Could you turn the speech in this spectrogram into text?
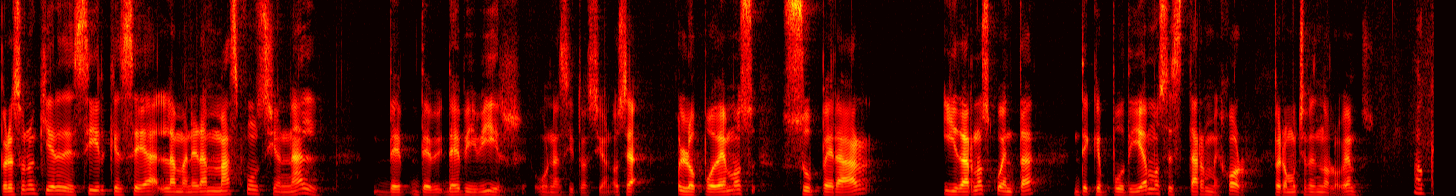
pero eso no quiere decir que sea la manera más funcional de, de vivir una situación. O sea, lo podemos superar y darnos cuenta de que podíamos estar mejor, pero muchas veces no lo vemos. Ok.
